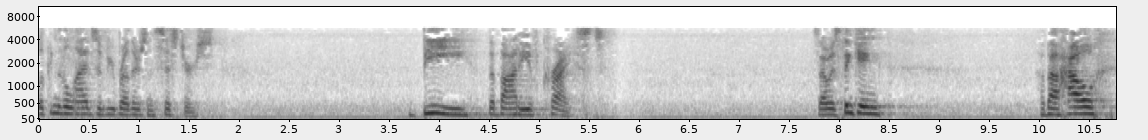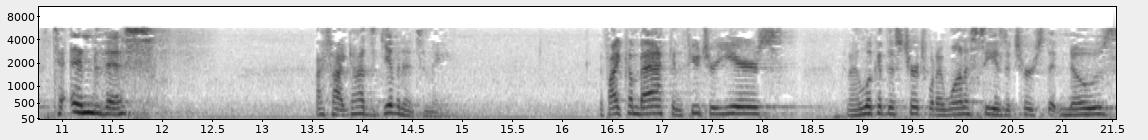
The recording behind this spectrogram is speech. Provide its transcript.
Look into the lives of your brothers and sisters be the body of Christ. So I was thinking about how to end this. I thought, God's given it to me. If I come back in future years And I look at this church, what I want to see is a church that knows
